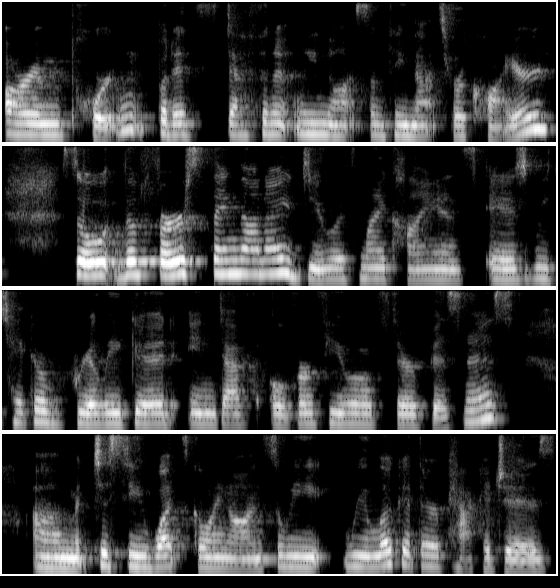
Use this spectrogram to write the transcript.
are important, but it's definitely not something that's required. So, the first thing that I do with my clients is we take a really good in depth overview of their business um, to see what's going on. So, we, we look at their packages,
